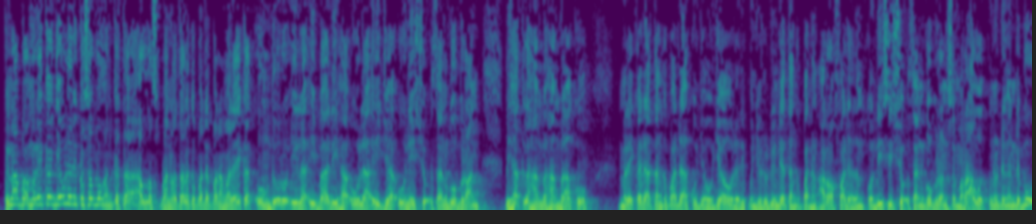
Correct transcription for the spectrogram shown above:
Kenapa? Mereka jauh dari kesombongan. Kata Allah Subhanahu wa taala kepada para malaikat, "Unzuru ila ibadi haula'i ja'uni syu'than gubran." Lihatlah hamba-hambaku. Mereka datang kepada aku jauh-jauh dari penjuru dunia, datang ke padang Arafah dalam kondisi syu'than gubran semerawut penuh dengan debu.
